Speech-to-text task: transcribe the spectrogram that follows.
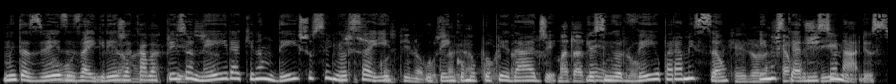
Muitas vezes a igreja acaba prisioneira que não deixa o Senhor sair, o tem como propriedade, e o Senhor veio para a missão e nos quer missionários.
